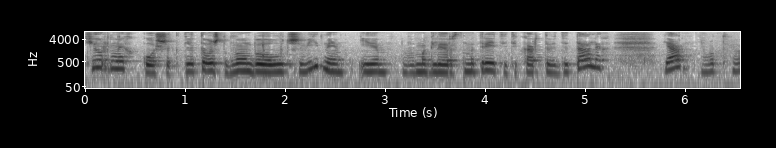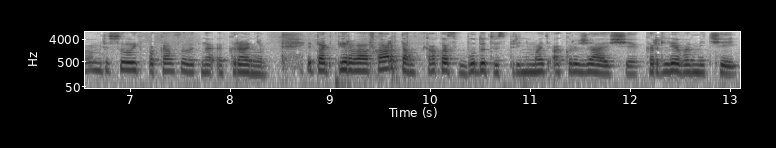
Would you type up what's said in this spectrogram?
черных кошек. Для того, чтобы вам было лучше видно и вы могли рассмотреть эти карты в деталях, я вот вам решила их показывать на экране. Итак, первая карта. Как вас будут воспринимать окружающие. Королева мечей.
